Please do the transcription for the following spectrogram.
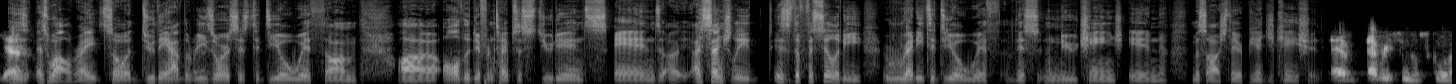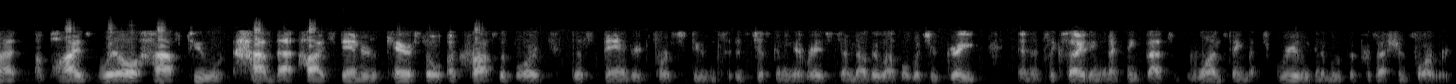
yeah. as, as, well, right? So, do they have the resources to deal with um, uh, all the different types of students? And uh, essentially, is the facility ready to deal with this new change in massage therapy education? Every, every single school that applies will have to have that high standard of care. So, across the board, the standard for students is just going to get raised to another level, which is great and it's exciting. And I think that's one thing that's really going to move the profession forward.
